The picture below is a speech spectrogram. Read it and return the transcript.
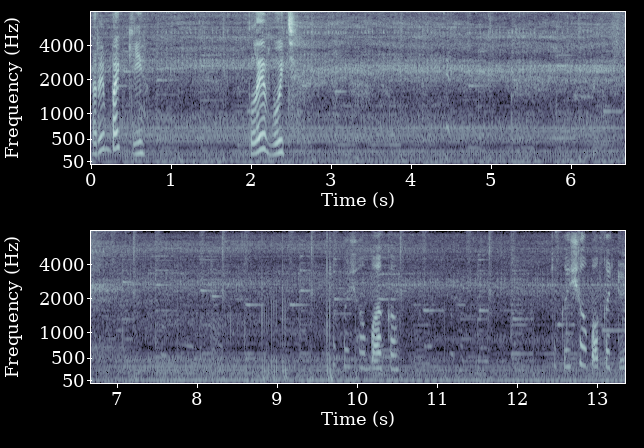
Рибаки пливуть. Така собака. Така собака тут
